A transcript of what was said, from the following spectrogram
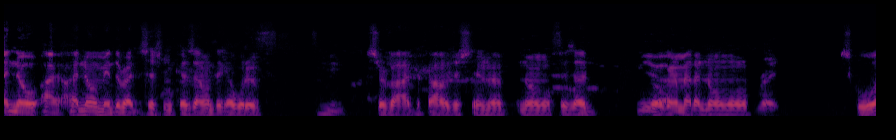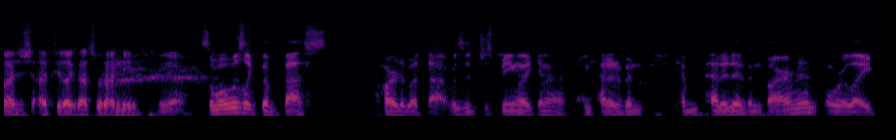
i know i, I know i made the right decision because i don't think i would have Mhm. survived if i was just in a normal phys ed yeah, program at a normal right, school i just i feel like that's what i need yeah. So what was like the best part about that? Was it just being like in a competitive and competitive environment, or like,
